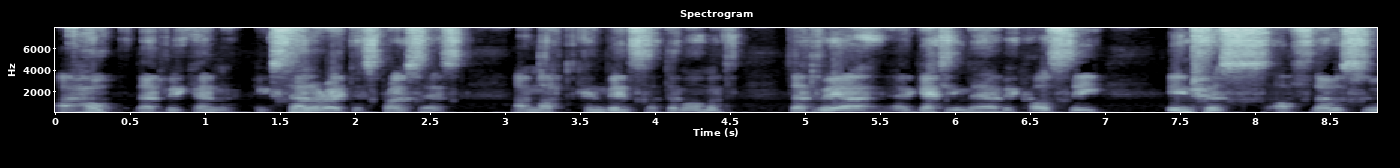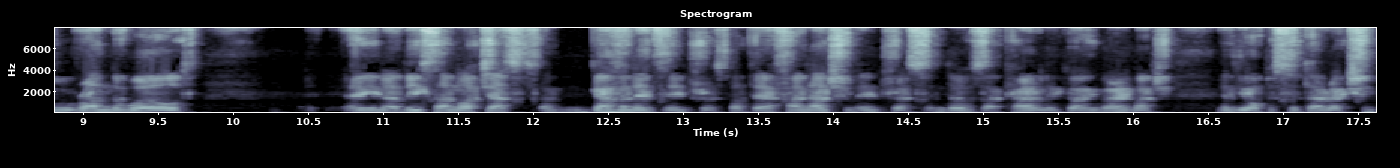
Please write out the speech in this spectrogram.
I hope that we can accelerate this process. I'm not convinced at the moment that we are uh, getting there because the interests of those who run the world, uh, you know, these are not just um, governance interests, but they're financial interests, and those are currently going very much in the opposite direction.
